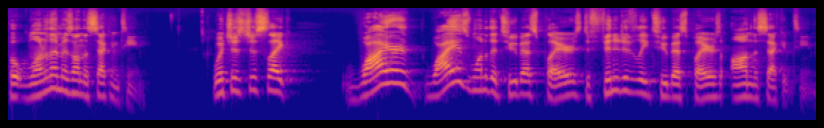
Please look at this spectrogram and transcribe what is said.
but one of them is on the second team, which is just like why are why is one of the two best players definitively two best players on the second team?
